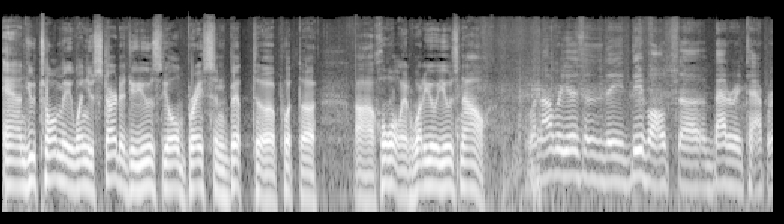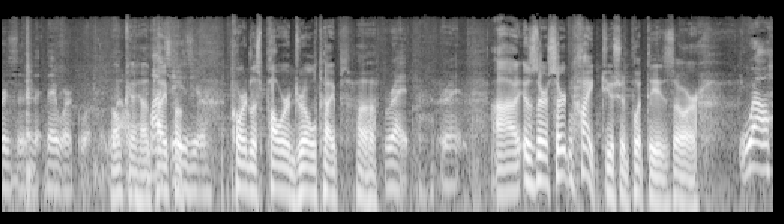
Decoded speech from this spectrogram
And you told me when you started you used the old brace and bit to put the uh, hole in. What do you use now? Well, now we're using the DeWalt uh, battery tappers, and they work well. Okay, a much type of- easier. Cordless power drill type. Uh, Right, right. uh, is there a certain height you should put these or? Well,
